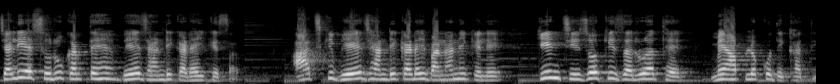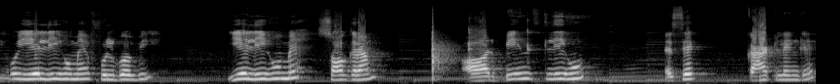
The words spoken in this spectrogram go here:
चलिए शुरू करते हैं भेज हांडी कढ़ाई के साथ। आज की भेज हांडी कढ़ाई बनाने के लिए किन चीज़ों की ज़रूरत है, मैं आप लोग को दिखाती हूँ। ये ली हूँ मैं फूल गोभी ये ली हूँ मैं सौ ग्राम। और बीन्स ली हूँ। ऐसे काट लेंगे।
